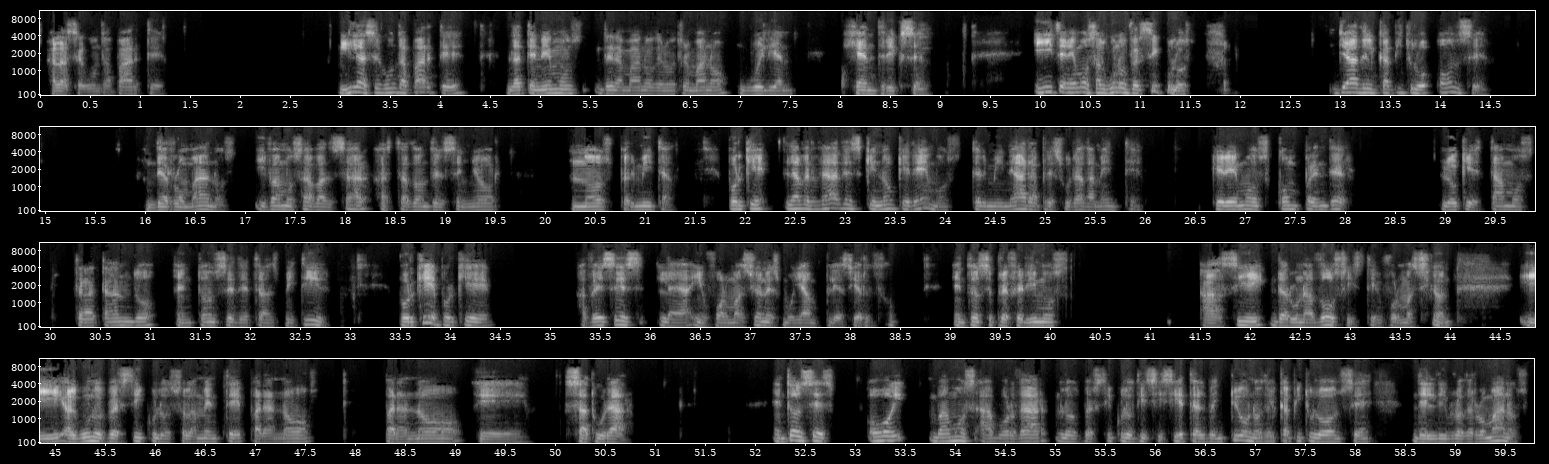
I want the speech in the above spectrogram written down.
a la segunda parte. Y la segunda parte la tenemos de la mano de nuestro hermano William Hendrickson. Y tenemos algunos versículos ya del capítulo 11 de Romanos y vamos a avanzar hasta donde el Señor nos permita. Porque la verdad es que no queremos terminar apresuradamente. Queremos comprender lo que estamos tratando entonces de transmitir. ¿Por qué? Porque a veces la información es muy amplia, ¿cierto? Entonces preferimos así dar una dosis de información y algunos versículos solamente para no, para no eh, saturar. Entonces, hoy vamos a abordar los versículos 17 al 21 del capítulo 11 del libro de Romanos,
